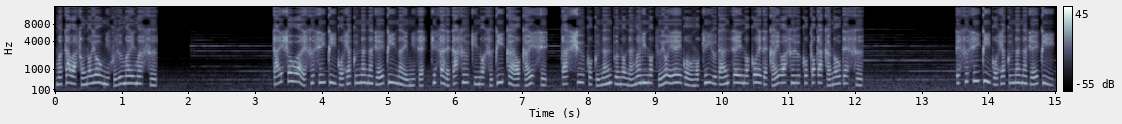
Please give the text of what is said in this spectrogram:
またはそのように振る舞います。対象は SCP-507JP 内に設置された数機のスピーカーを介し、合衆国南部の鉛の強い英語を用いる男性の声で会話することが可能です。SCP-507JP、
